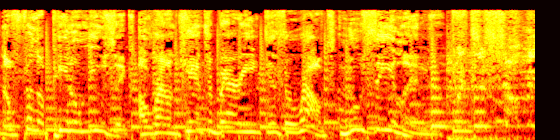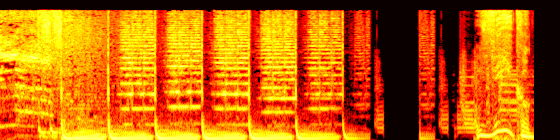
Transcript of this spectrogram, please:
Original Filipino music around Canterbury and throughout New Zealand.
